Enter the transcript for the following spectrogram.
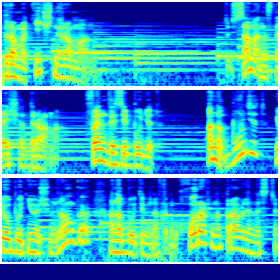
драматичный роман. То есть самая настоящая драма. Фэнтези будет оно будет, его будет не очень много, оно будет именно в таком хоррор направленности.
